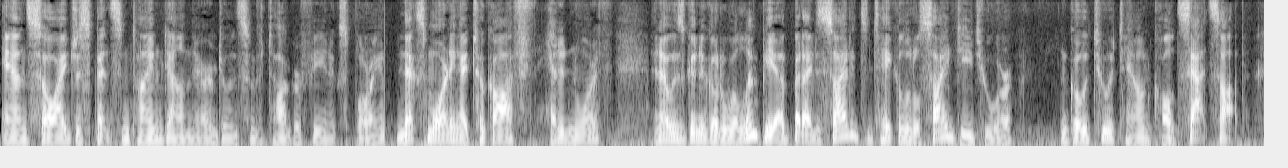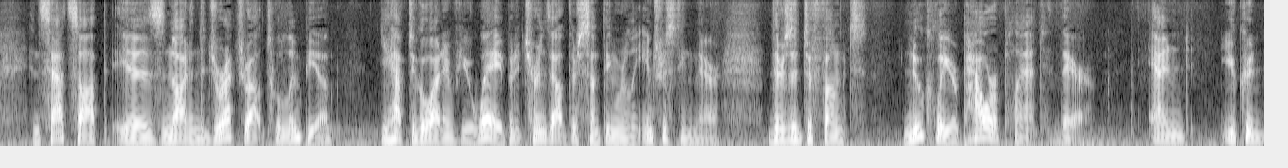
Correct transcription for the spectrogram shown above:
And so I just spent some time down there doing some photography and exploring. Next morning, I took off, headed north, and I was going to go to Olympia, but I decided to take a little side detour and go to a town called Satsop. And Satsop is not in the direct route to Olympia. You have to go out of your way, but it turns out there's something really interesting there. There's a defunct nuclear power plant there. And you could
